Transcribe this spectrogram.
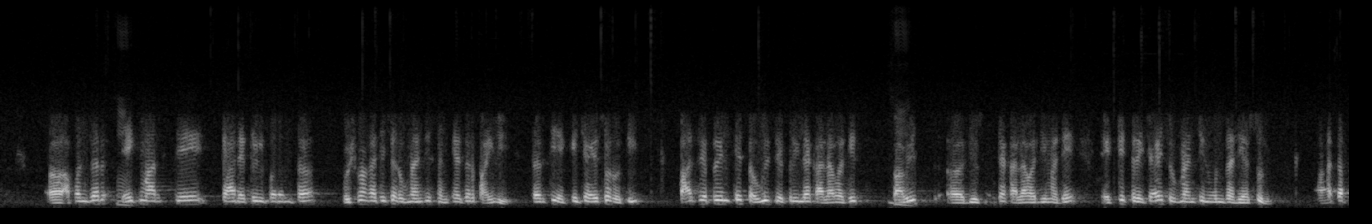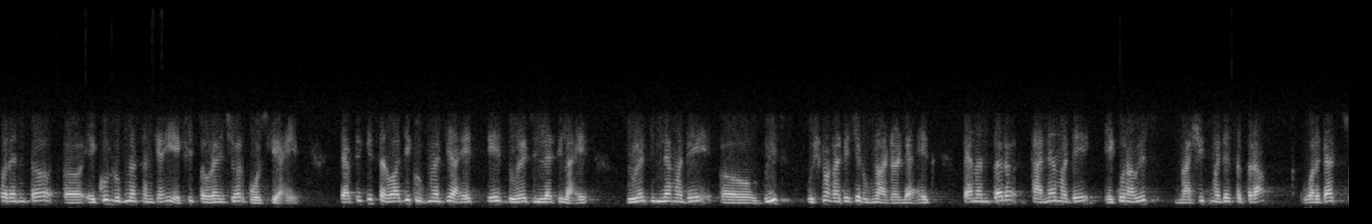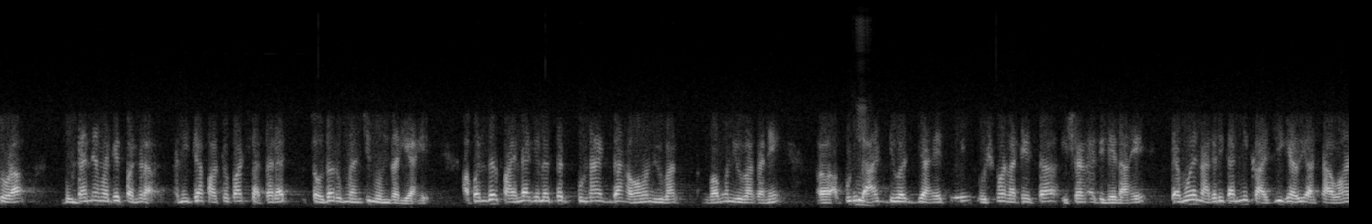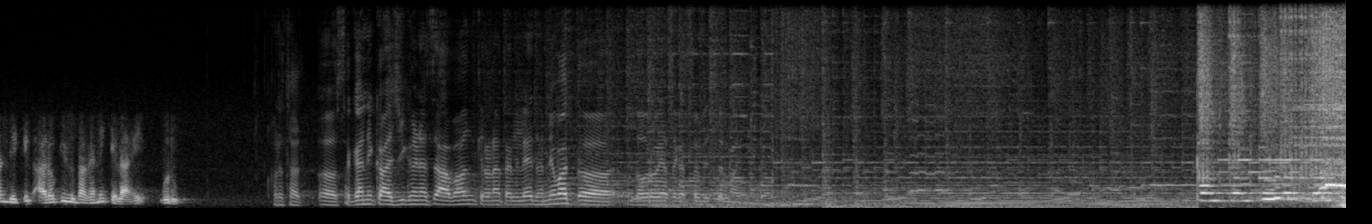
आपण जर एक मार्च ते चार एप्रिल पर्यंत उष्माघाताच्या रुग्णांची संख्या जर पाहिली तर ती एक्केचाळीस वर होती. पाच एप्रिल ते सव्वीस एप्रिल या कालावधीत बावीस दिवसांच्या कालावधीमध्ये एकशे त्रेचाळीस रुग्णांची नोंद झाली असून आतापर्यंत एकूण रुग्णसंख्या ही एकशे चौऱ्याऐंशी वर पोहोचली आहे. त्यापैकी सर्वाधिक रुग्ण जे आहेत ते धुळे जिल्ह्यातील आहे धुळे जिल्ह्यामध्ये वीस उष्माघातीचे रुग्ण आढळले आहेत. त्यानंतर ठाण्यामध्ये एकोणावीस नाशिकमध्ये सतरा वर्ध्यात सोळा बुलढाण्यामध्ये पंधरा आणि त्या पाठोपाठ साताऱ्यात चौदा रुग्णांची नोंद झाली आहे. आपण जर पाहायला गेलं तर पुन्हा एकदा हवामान विभाग हवामान विभागाने पुढील आठ दिवस जे आहे ते उष्मा लाटेचा इशारा दिलेला आहे. त्यामुळे नागरिकांनी काळजी घ्यावी असं आवाहन देखील आरोग्य विभागाने केलं आहे. गुरु. अर्थात सगळ्यांनी काळजी घेण्याचं आवाहन करण्यात आलेलं आहे. धन्यवाद गौरव या सगळ्यात सविस्तर माहिती. Thank you.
